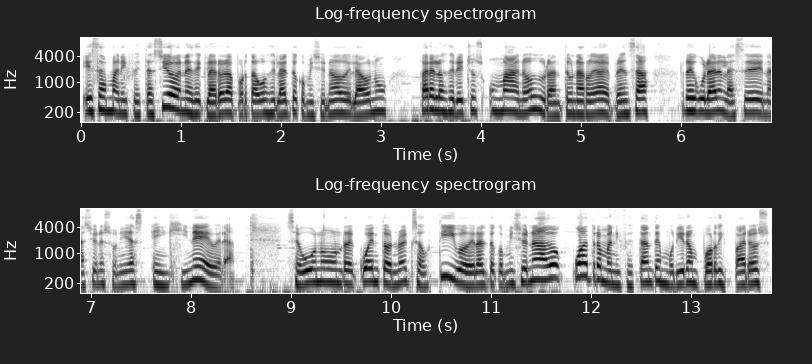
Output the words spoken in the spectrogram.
esas manifestaciones, declaró la portavoz del alto comisionado de la ONU para los Derechos Humanos durante una rueda de prensa regular en la sede de Naciones Unidas en Ginebra. Según un recuento no exhaustivo del alto comisionado, cuatro manifestantes murieron por disparos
